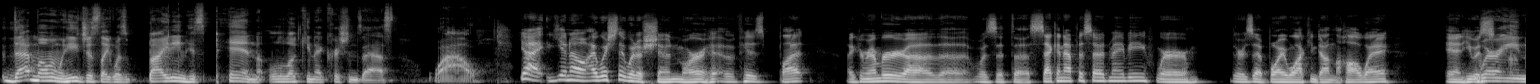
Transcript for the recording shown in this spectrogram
that moment when he just like was biting his pin, looking at Christian's ass. Wow. Yeah, you know, I wish they would have shown more of his butt. Like, remember uh, the was it the second episode maybe where there's a boy walking down the hallway and he was wearing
